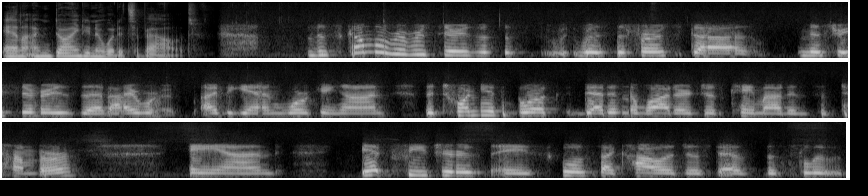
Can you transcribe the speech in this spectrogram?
and I'm dying to know what it's about. The Scumble River series was the, was the first uh, mystery series that I, I began working on. The 20th book, Dead in the Water, just came out in September. And it features a school psychologist as the sleuth.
